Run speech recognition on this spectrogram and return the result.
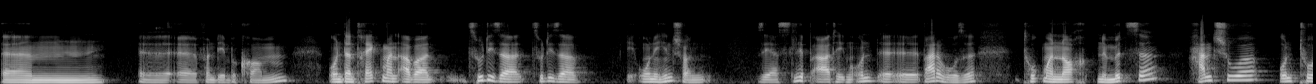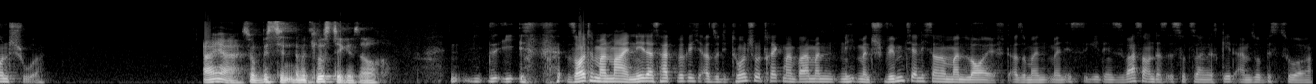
ähm, äh, äh, von dem bekommen. Und dann trägt man aber zu dieser, zu dieser ohnehin schon sehr slipartigen äh, äh, Badehose, trug man noch eine Mütze, Handschuhe und Turnschuhe. Ah ja, so ein bisschen, damit es lustig ist auch. Sollte man meinen. Nee, das hat wirklich, also die Turnschuhe trägt man, weil man nicht, man schwimmt ja nicht, sondern man läuft. Also man, man ist, geht in dieses Wasser und das ist sozusagen, das geht einem so bis zur,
